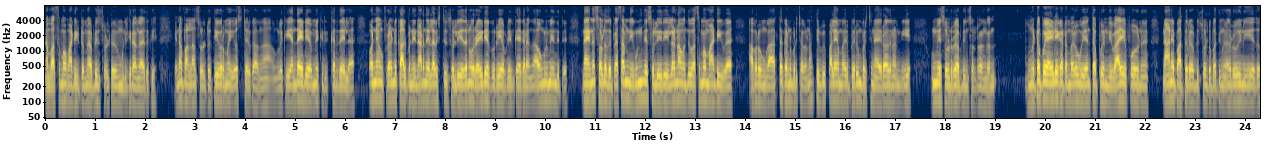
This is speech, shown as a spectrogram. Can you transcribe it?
நம்ம வசமாக மாட்டிக்கிட்டோமே அப்படின்னு சொல்லிட்டு முடிக்கிறாங்க அதுக்கு. என்ன பண்ணலாம்னு சொல்லிட்டு தீவிரமாக யோசிச்சுட்டு இருக்காங்க. அவங்களுக்கு எந்த ஐடியாவுமே இருக்கிறதே இல்லை. உடனே அவங்க ஃப்ரெண்டு கால் பண்ணி நடந்த எல்லா விஷயத்தையும் சொல்லி எதனா ஒரு ஐடியா குறி அப்படின்னு கேட்குறாங்க அவங்களுமே வந்துட்டு நான் என்ன சொல்கிறது பேசாமல் நீ உண்மையை சொல்லிடு இல்லைனா வந்து வசமாக மாட்டிக்குவேன் அப்புறம் உங்கள் அத்தை கண்டுபிடிச்சாங்கன்னா திருப்பி பழைய மாதிரி பெரும் பிரச்சனை ஆயிரும். அதனால் நீ உண்மையை சொல்கிற அப்படின்னு சொல்கிறாங்க உங்கள்கிட்ட போய் ஐடியா கட்ட பாரு ஏன் தப்பு? நீ வாய் ஃபோனு நானே பார்த்துரு அப்படின்னு சொல்லிட்டு பார்த்தீங்கன்னா ரோஹினி ஏதோ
